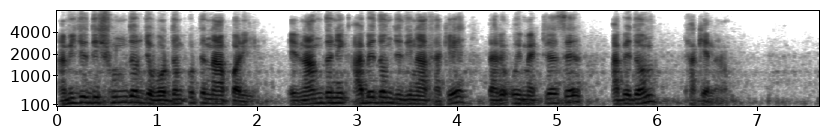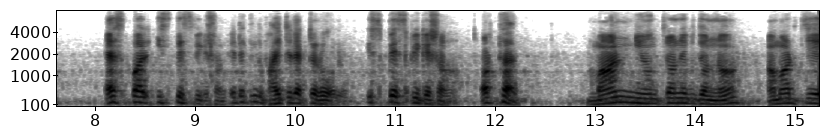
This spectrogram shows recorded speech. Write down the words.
আমি যদি সৌন্দর্য বর্ধন করতে না পারি এর নান্দনিক আবেদন যদি না থাকে, তাহলে ওই ম্যাটেরিয়ালসের আবেদন থাকে না। অ্যাজ পার স্পেসিফিকেশন এটা কিন্তু ভাইটাল একটা রোল স্পেসিফিকেশন অর্থাৎ মান নিয়ন্ত্রণের জন্য আমার যে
